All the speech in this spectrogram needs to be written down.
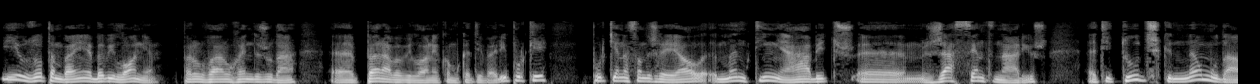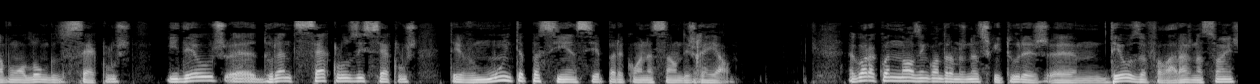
e usou também a Babilónia para levar o reino de Judá uh, para a Babilónia como cativeiro. E porquê? Porque a nação de Israel mantinha hábitos uh, já centenários, atitudes que não mudavam ao longo de séculos, e Deus, durante séculos e séculos, teve muita paciência para com a nação de Israel. Agora, quando nós encontramos nas Escrituras uh, Deus a falar às nações,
